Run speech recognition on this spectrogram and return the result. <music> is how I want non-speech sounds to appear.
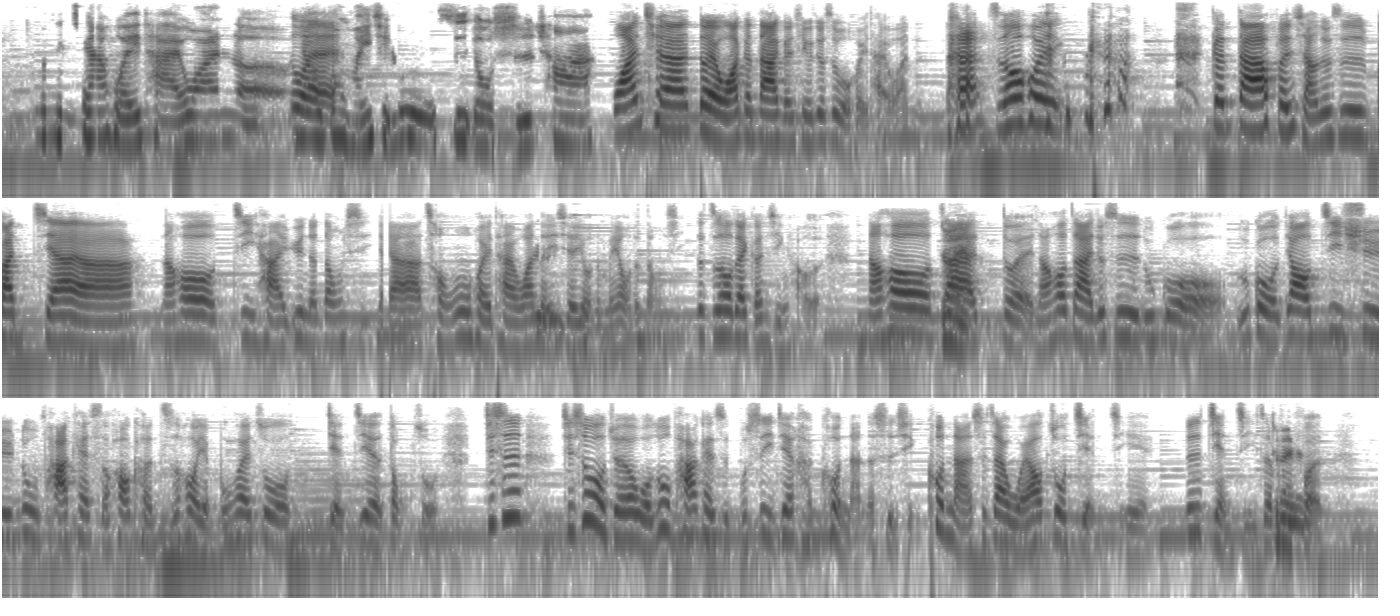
你现在回台湾了，要跟我们一起录是有时差，完全对。我要跟大家更新，就是我回台湾的 <laughs> 之后会 <laughs> 跟大家分享，就是搬家呀。然后寄海运的东西呀，宠物回台湾的一些有的没有的东西，这之后再更新好了。然后再对，然后再就是如果如果要继续录 podcast 的话，可能之后也不会做简介的动作。其实其实我觉得我录 podcast 不是一件很困难的事情，困难是在我要做剪接，就是剪辑这部分。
